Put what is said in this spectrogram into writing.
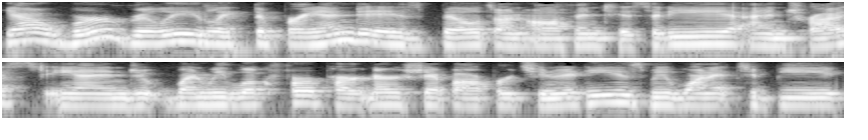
yeah, we're really like the brand is built on authenticity and trust. And when we look for partnership opportunities, we want it to be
